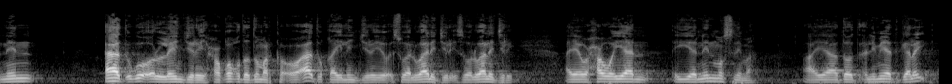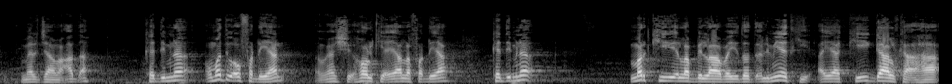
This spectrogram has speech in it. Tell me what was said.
nin aad ugu ololeyn jiray xuquuqda dumarka oo aad u qaylin jiray oo iswaalwaali jiray iswaalwaali jiray ayaa waxaa weeyaan iyo nin muslima ayaa dood cilmiyeed galay meel jaamacad ah. Kadibna ummaddii waa u fadhiyaan hoolkii ayaa la fadhiyaa. Kadibna markii la bilaabay dood cilmiyeedkii ayaa kii gaalka ahaa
